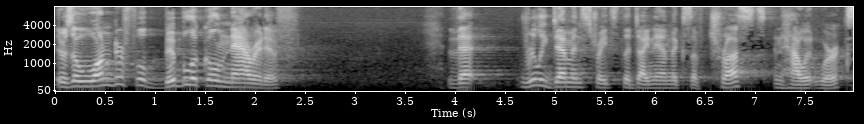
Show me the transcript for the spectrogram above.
There's a wonderful biblical narrative that really demonstrates the dynamics of trust and how it works,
